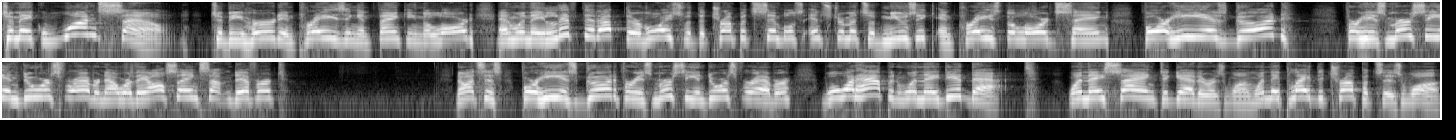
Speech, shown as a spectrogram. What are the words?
to make one sound to be heard in praising and thanking the Lord. And when they lifted up their voice with the trumpets, cymbals, instruments of music, and praised the Lord, saying, For he is good, for his mercy endures forever. Now, were they all saying something different? No, it says, For he is good, for his mercy endures forever. Well, what happened when they did that? when they sang together as one, when they played the trumpets as one.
